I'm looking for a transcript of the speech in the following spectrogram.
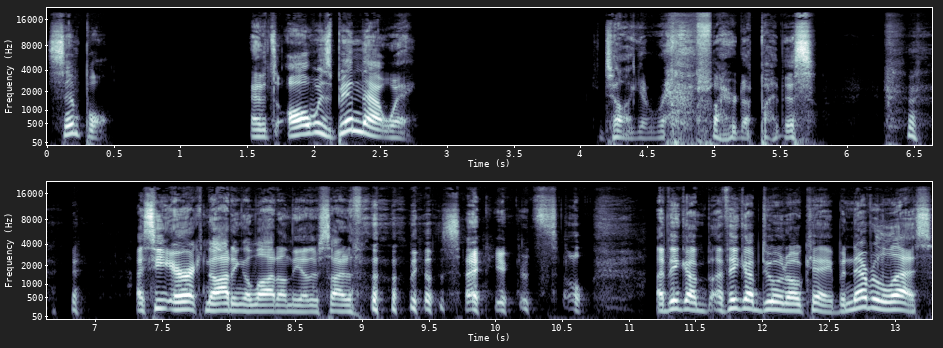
simple. And it's always been that way. Until I get fired up by this. I see Eric nodding a lot on the other side of the, the other side here. So I think I'm I think I'm doing okay. But nevertheless,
